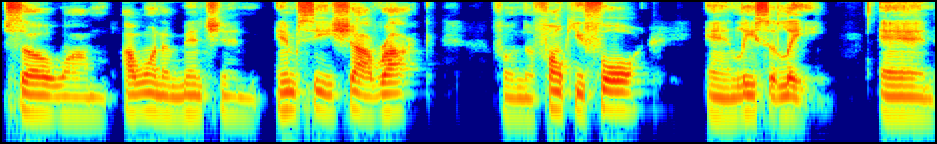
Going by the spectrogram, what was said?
So um, I want to mention MC Sha Rock from the Funky Four and Lisa Lee. And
